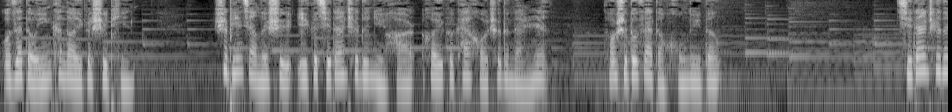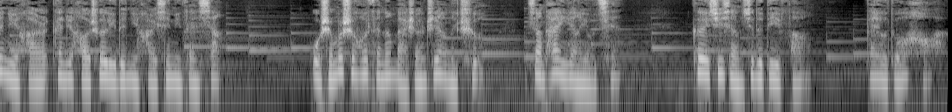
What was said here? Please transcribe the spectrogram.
我在抖音看到一个视频，视频讲的是一个骑单车的女孩和一个开豪车的男人，同时都在等红绿灯。骑单车的女孩看着豪车里的女孩，心里在想：我什么时候才能买上这样的车，像她一样有钱，可以去想去的地方，该有多好啊！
